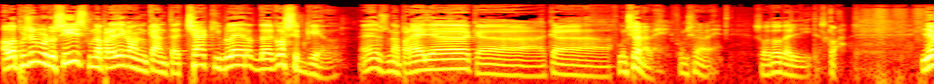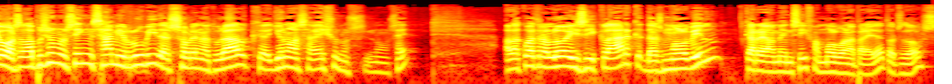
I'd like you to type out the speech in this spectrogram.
A la posició número 6, una parella que m'encanta, Chuck i Blair de Gossip Girl. Eh? És una parella que, que funciona bé, funciona bé. Sobretot al llit, esclar. Llavors, a la posició número 5, Sam i Ruby de Sobrenatural, que jo no la segueixo, no, no ho sé. A la 4, Lois i Clark de Smallville, que realment sí, fan molt bona parella, tots dos.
